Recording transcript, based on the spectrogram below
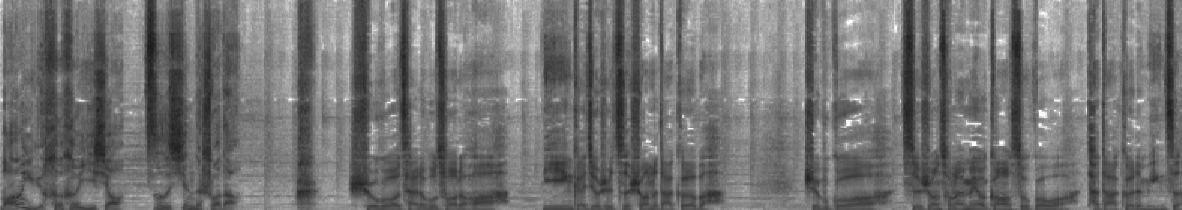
王宇呵呵一笑，自信的说道：“ 如果我猜的不错的话。”你应该就是子双的大哥吧？只不过子双从来没有告诉过我他大哥的名字。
